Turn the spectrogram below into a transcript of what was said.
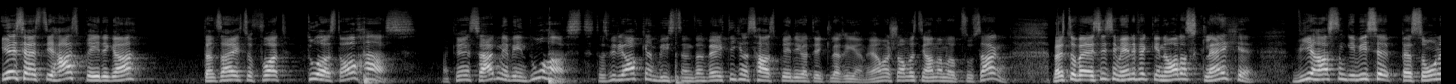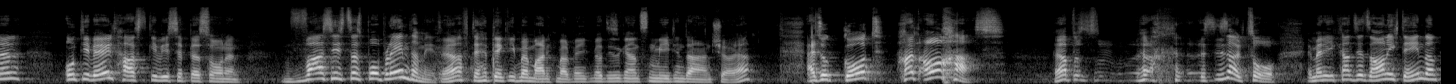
ihr seid die Hassprediger, dann sage ich sofort, du hast auch Hass. Okay, sag mir, wen du hast. Das will ich auch gern wissen. Dann werde ich dich als Hassprediger deklarieren. Ja, mal schauen, was die anderen dazu sagen. Weißt du, weil es ist im Endeffekt genau das Gleiche. Wir hassen gewisse Personen und die Welt hasst gewisse Personen. Was ist das Problem damit? Ja, da denke ich mir manchmal, wenn ich mir diese ganzen Medien da anschaue. Ja? Also Gott hat auch Hass. Ja, das, ja, es ist halt so. Ich meine, ich kann es jetzt auch nicht ändern.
